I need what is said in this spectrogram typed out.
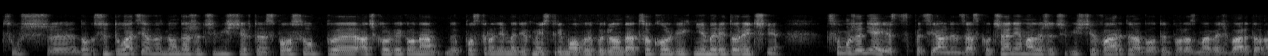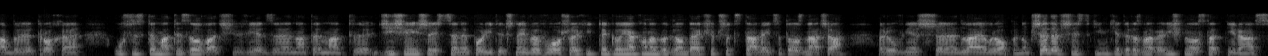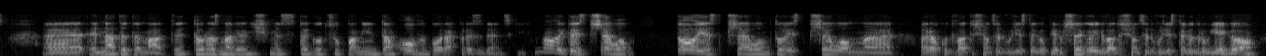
Cóż, e, no, sytuacja wygląda rzeczywiście w ten sposób, e, aczkolwiek ona po stronie mediów mainstreamowych wygląda cokolwiek niemerytorycznie co może nie jest specjalnym zaskoczeniem, ale rzeczywiście warto, aby o tym porozmawiać, warto, aby trochę usystematyzować wiedzę na temat dzisiejszej sceny politycznej we Włoszech i tego, jak ona wygląda, jak się przedstawia i co to oznacza również e, dla Europy. No przede wszystkim, kiedy rozmawialiśmy ostatni raz e, na te tematy, to rozmawialiśmy z tego, co pamiętam, o wyborach prezydenckich. No i to jest przełom, to jest przełom, to jest przełom e, roku 2021 i 2022 E,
